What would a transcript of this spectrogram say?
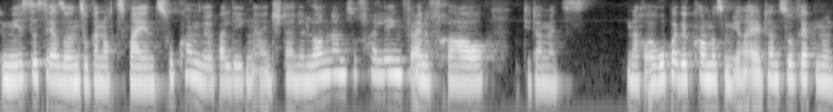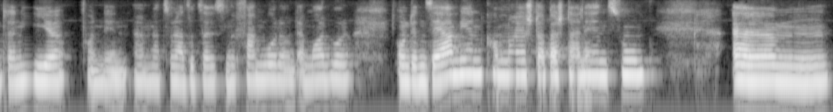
Nächstes Jahr sollen sogar noch zwei hinzukommen. Wir überlegen, einen Stein in London zu verlegen für eine Frau, die damals nach Europa gekommen ist, um ihre Eltern zu retten und dann hier von den ähm, Nationalsozialisten gefangen wurde und ermordet wurde. Und in Serbien kommen neue Stolpersteine hinzu. Ähm,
